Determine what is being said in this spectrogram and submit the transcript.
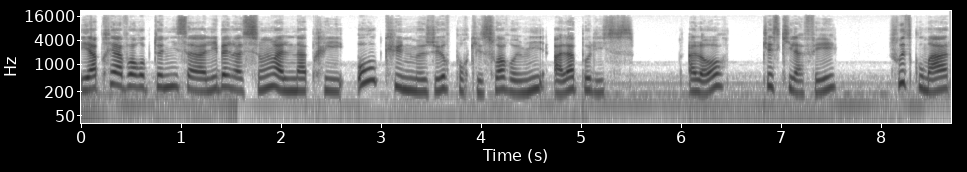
Et après avoir obtenu sa libération, elle n'a pris aucune mesure pour qu'il soit remis à la police. Alors, qu'est-ce qu'il a fait? Swiss Kumar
